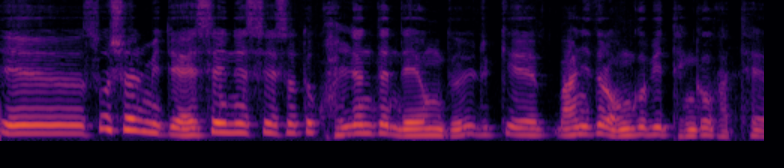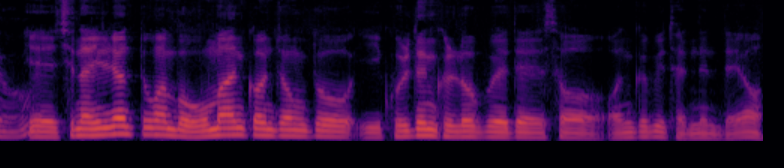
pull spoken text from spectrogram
예, 소셜 미디어 SNS에서도 관련된 내용들 이렇게 많이들 언급이 된 것 같아요. 예, 지난 1년 동안 뭐 5만 건 정도 이 골든 글로브에 대해서 언급이 됐는데요.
